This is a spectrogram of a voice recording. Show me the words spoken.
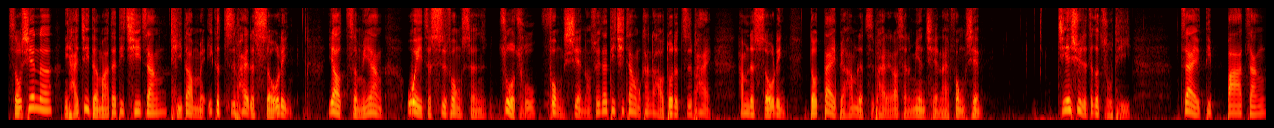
首先呢，你还记得吗？在第七章提到每一个支派的首领要怎么样为着侍奉神做出奉献哦。所以在第七章，我们看到好多的支派，他们的首领都代表他们的支派来到神的面前来奉献。接续的这个主题，在第八章，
